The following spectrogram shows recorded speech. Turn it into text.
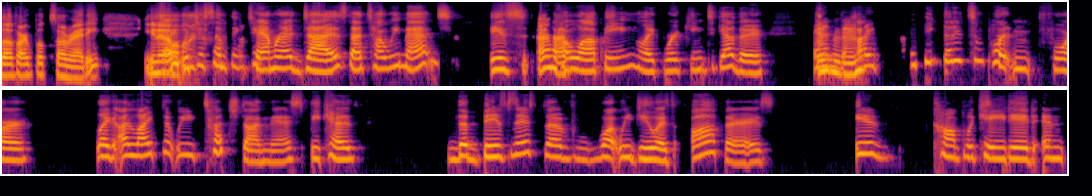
love our books already, you know. Right, which is something Tamara does. That's how we met, is uh-huh. co-oping, like working together. And mm-hmm. I, I think that it's important for like I like that we touched on this because the business of what we do as authors is complicated and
